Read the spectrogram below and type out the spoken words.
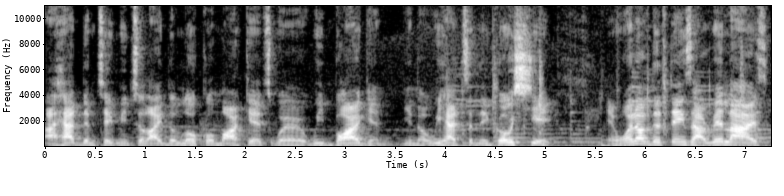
I had them take me to like the local markets where we bargained. You know, we had to negotiate. And one of the things I realized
